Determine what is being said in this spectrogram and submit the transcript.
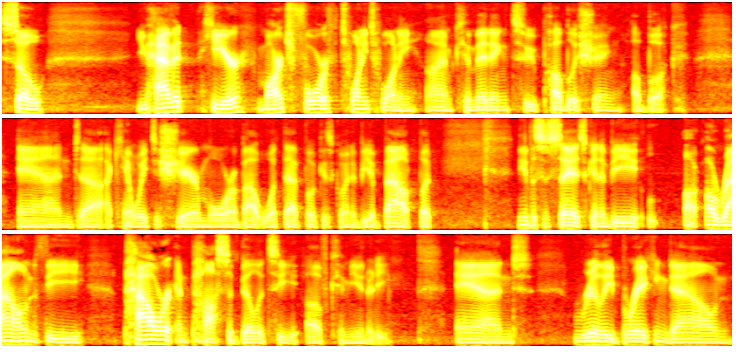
So you have it here, March 4th, 2020. I'm committing to publishing a book. And uh, I can't wait to share more about what that book is going to be about. But needless to say, it's going to be around the power and possibility of community and really breaking down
